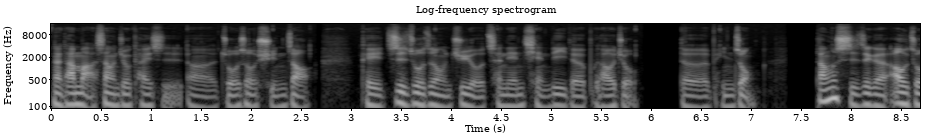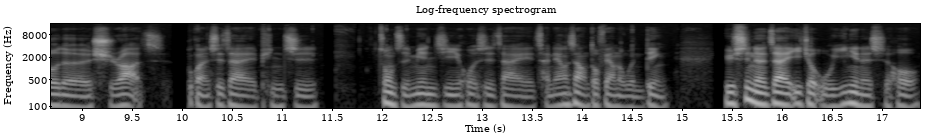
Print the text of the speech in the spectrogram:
那他马上就开始呃着手寻找可以制作这种具有成年潜力的葡萄酒的品种。当时这个澳洲的 Shiraz，不管是在品质、种植面积或是在产量上都非常的稳定。于是呢，在一九五一年的时候，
